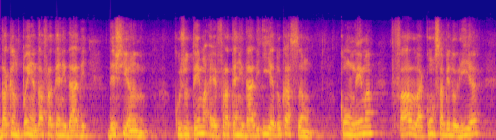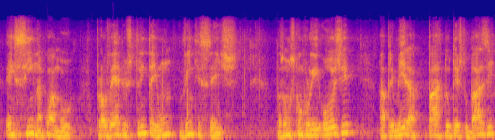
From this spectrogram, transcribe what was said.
da campanha da fraternidade deste ano, cujo tema é Fraternidade e Educação, com o lema Fala com sabedoria, ensina com amor. Provérbios 31, 26. Nós vamos concluir hoje a primeira parte do texto base,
